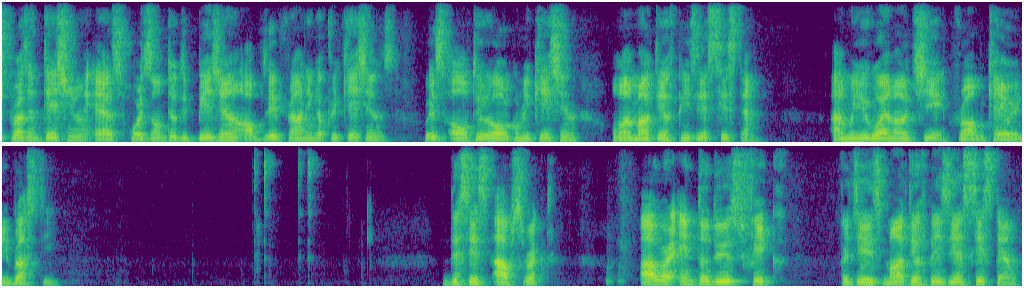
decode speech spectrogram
presentation is horizontal division of deep learning applications with all-to-all communication on a multi-FPGA system. I'm Yugo Yamauchi from Keio University. This is abstract. I will introduce FIC, which is multi-FPGA system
